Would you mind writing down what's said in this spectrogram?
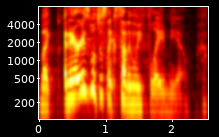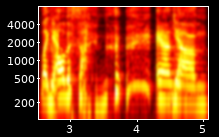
like an Aries will just like suddenly flame you, like Yeah. all of a sudden. and, Yes. um,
